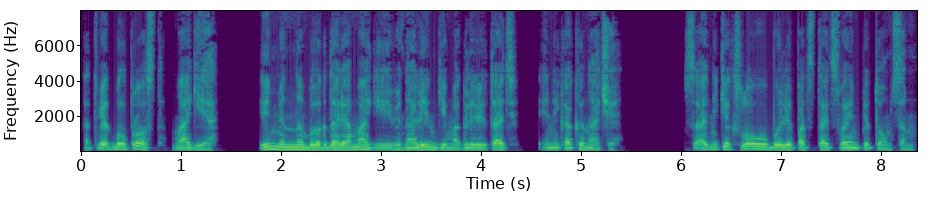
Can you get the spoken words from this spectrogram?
Ответ был прост — магия. Именно благодаря магии винолинги могли летать, и никак иначе. Всадники, к слову, были под стать своим питомцам.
